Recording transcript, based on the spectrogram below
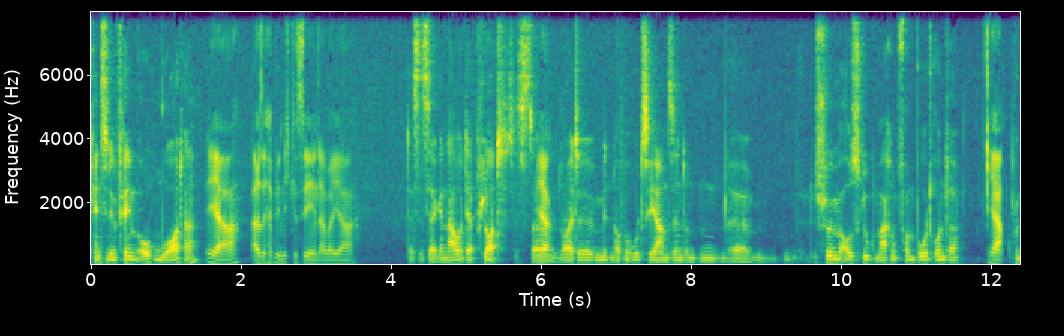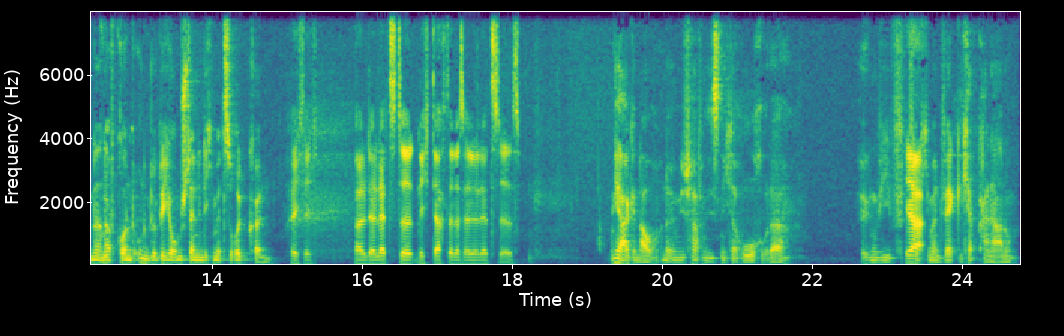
Kennst du den Film Open Water? Ja, also ich habe ihn nicht gesehen, aber ja. Das ist ja genau der Plot, dass da Ja. Leute mitten auf dem Ozean sind und einen ähm, Schwimmausflug machen vom Boot runter Ja, und dann gut. aufgrund unglücklicher Umstände nicht mehr zurück können. Richtig. Weil der Letzte nicht dachte, dass er der Letzte ist. Ja, genau. Und irgendwie schaffen sie es nicht da hoch oder irgendwie fliegt Ja. jemand weg. Ich habe keine Ahnung.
